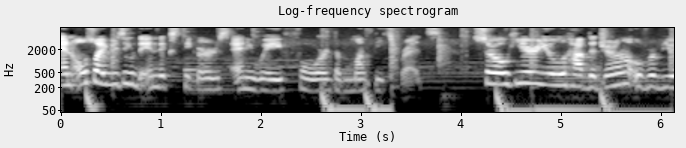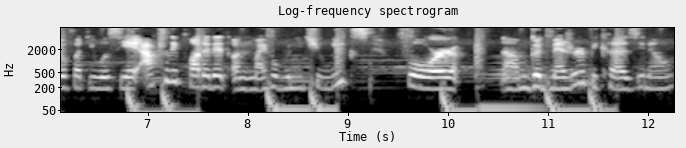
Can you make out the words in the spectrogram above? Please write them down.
and also I'm using the index stickers anyway for the monthly spreads. So here you'll have the journal overview of what you will see. I actually plotted it on my Hobonichi weeks for um, good measure because you know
